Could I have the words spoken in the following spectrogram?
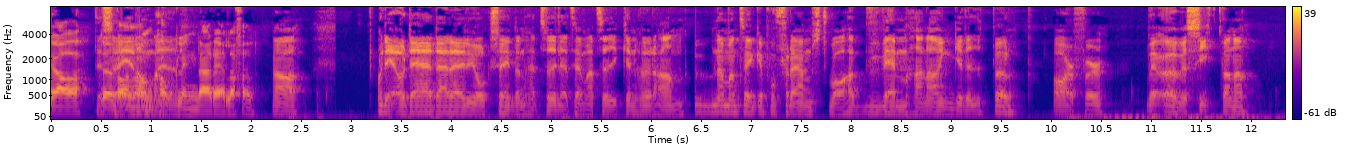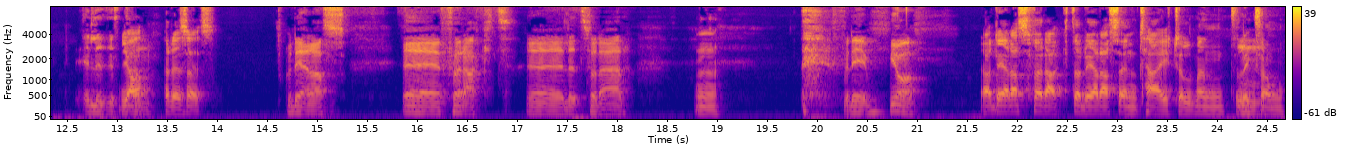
ja Det det, var någon de, eh. koppling där i alla fall. Ja. Och, det, och där, där är det ju också i den här tydliga tematiken hur han, när man tänker på främst vad, vem han angriper, Arthur, det är översittarna, eliten Ja, precis. och deras eh, förakt, eh, lite sådär. Mm. För det, ja, Ja, deras förakt och deras entitlement liksom. Eh,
